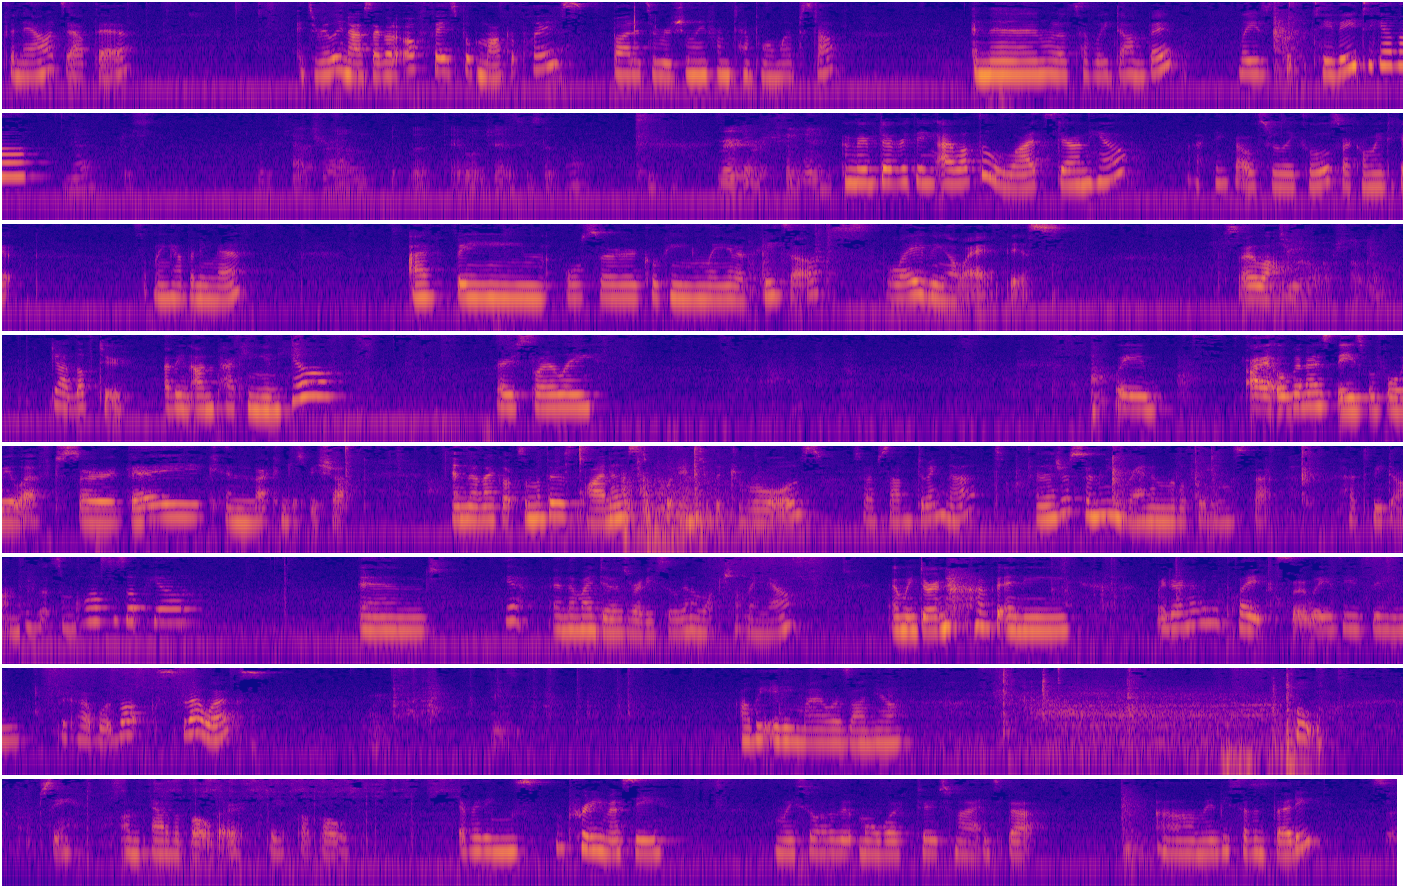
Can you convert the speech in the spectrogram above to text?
for now it's out there. It's really nice. I got it off Facebook Marketplace, but it's originally from Temple and Webster. And then what else have we done, babe? Lee's put the TV together. Yeah, just couch around, put the table and chairs, you said that. moved everything in. Moved everything. I love the lights down here. I think that looks really cool, so I can't wait to get something happening there. I've been also cooking Liam a pizza, slaving away at this for so long. Do you want to watch something? Yeah, I'd love to. I've been unpacking in here very slowly. We, I organized these before we left, so they can, that can just be shut. And then I got some of those liners to put into the drawers, so I've started doing that. And there's just so many random little things that had to be done. We've got some glasses up here, and yeah, and then my dinner's ready, so we're gonna watch something now. And we don't have any, we don't have any plates, so Lee's using the cardboard box, but that works. I'll be eating my lasagna. Ooh, oopsie. I'm out of a bowl though. We've got bowls. Everything's pretty messy and we still have a bit more work to do tonight. It's about uh, maybe 7.30. 7.58.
